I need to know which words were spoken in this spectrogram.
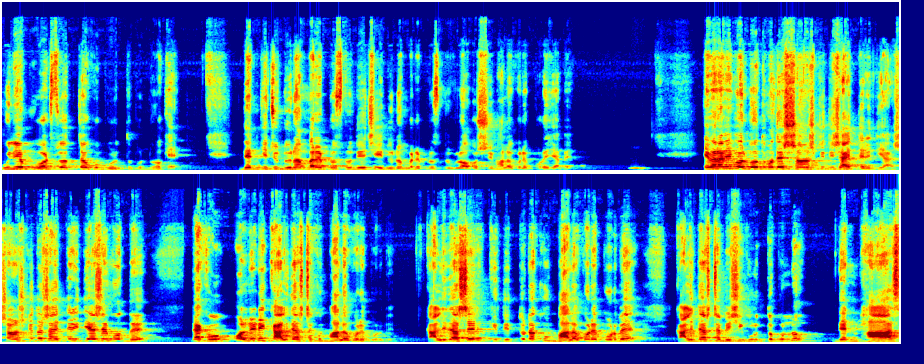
উইলিয়াম ওয়ার্ডসওয়ার্থটাও খুব গুরুত্বপূর্ণ, ওকে? দেন কিছু দু নম্বরের প্রশ্ন দিয়েছি। এই দু নম্বরের প্রশ্নগুলো অবশ্যই ভালো করে পড়ে যাবে। এবার আমি বলব তোমাদের সংস্কৃতি সাহিত্যের ইতিহাস। সংস্কৃত সাহিত্যের ইতিহাসের মধ্যে, দেখো অলরেডি কালিদাসটা খুব ভালো করে পড়বে। কালিদাসের কৃতিত্বটা খুব ভালো করে পড়বে। কালিদাসটা বেশি গুরুত্বপূর্ণ। দেন ভাস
